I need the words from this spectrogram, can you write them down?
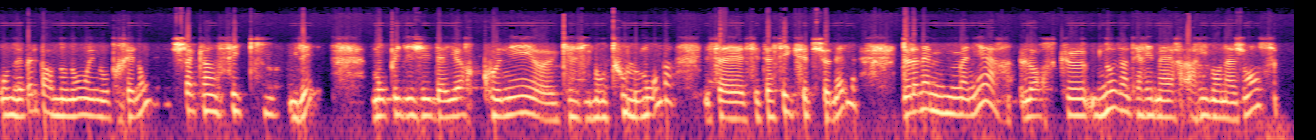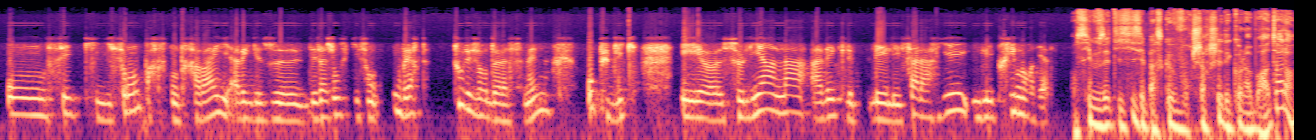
on nous appelle par nos noms et nos prénoms. Chacun sait qui il est. Mon PDG, d'ailleurs, connaît euh, quasiment tout le monde. C'est assez exceptionnel. De la même manière, lorsque nos intérimaires arrivent en agence, on sait qui ils sont parce qu'on travaille avec des, euh, des agences qui sont ouvertes tous les jours de la semaine au public. Et euh, ce lien-là avec les, les- les salariés, il est primordial. Si vous êtes ici, c'est parce que vous recherchez des collaborateurs. Alors,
